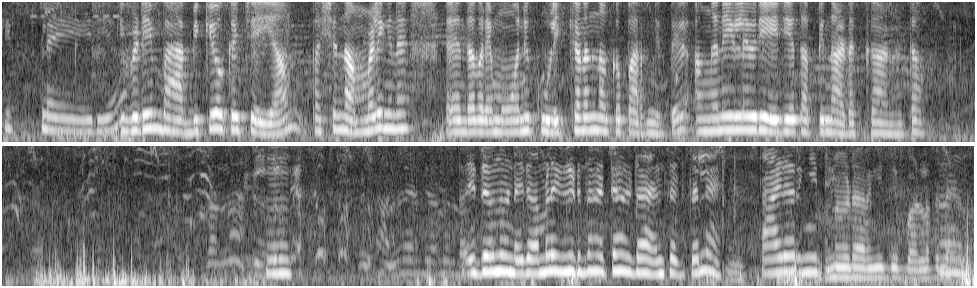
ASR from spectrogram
കിഡ്സ് പ്ലേ ഏരിയ ഇവിടെയും ബാർബിക്യൂ ഒക്കെ ചെയ്യാം. പക്ഷെ നമ്മളിങ്ങനെ എന്താ പറയാ മോന് കുളിക്കണം എന്നൊക്കെ പറഞ്ഞിട്ട് അങ്ങനെയുള്ള ഒരു ഏരിയ തപ്പി നടക്കുകയാണ് കേട്ടോ ഇതൊന്നും ഉണ്ടായിരുന്നു നമ്മൾ ഈടുന്നായിട്ട് ഡാൻസ് എടുത്തല്ലേ? താഴെ ഇറങ്ങിയിട്ട്. ഇവിടെ ഇറങ്ങിയിട്ട് വെള്ളത്തിലായിരുന്നു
